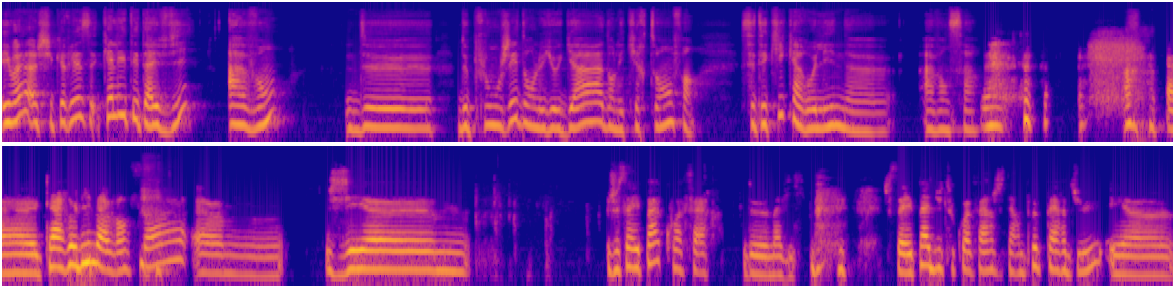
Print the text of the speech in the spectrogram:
Et moi, je suis curieuse, quelle était ta vie avant de, de plonger dans le yoga, dans les kirtans? Enfin, c'était qui Caroline euh, avant ça? Euh, Caroline, avant ça, euh, j'ai, euh, savais pas quoi faire de ma vie. je savais pas du tout quoi faire. J'étais un peu perdue et euh,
